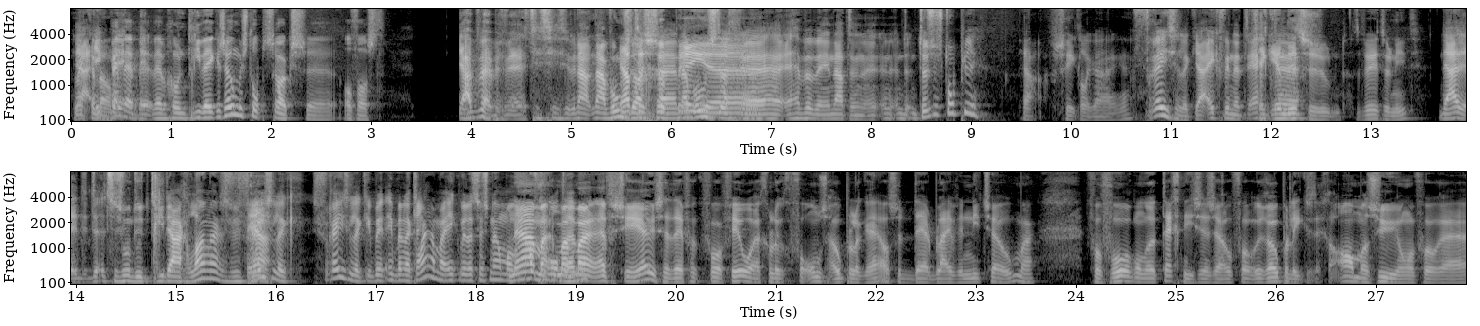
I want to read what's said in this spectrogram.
Ja, Lekker ik dan. En we ben, hebben, we hebben gewoon drie weken zomerstop straks eh, alvast. ja, we hebben, het is, nou, na woensdag, Ja, het is een na pre- woensdag hebben we inderdaad een, een, een tussenstopje. Ja, verschrikkelijk eigenlijk. hè. Vreselijk. Ja, ik vind het echt... Zeker in eh, dit seizoen. Dat weet je toch niet? ja, het seizoen duurt drie dagen langer. Dat is vreselijk. Dat is vreselijk. Ik ben, ik ben er klaar mee. Ik wil het zo snel mogelijk Nou, maar, maar, maar even serieus. Het heeft ook voor veel, en gelukkig voor ons hopelijk, hè, als we derde blijven, niet zo. Maar voor voorronde technisch en zo, voor Europa League is het echt allemaal zuur, jongen. Voor eh,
